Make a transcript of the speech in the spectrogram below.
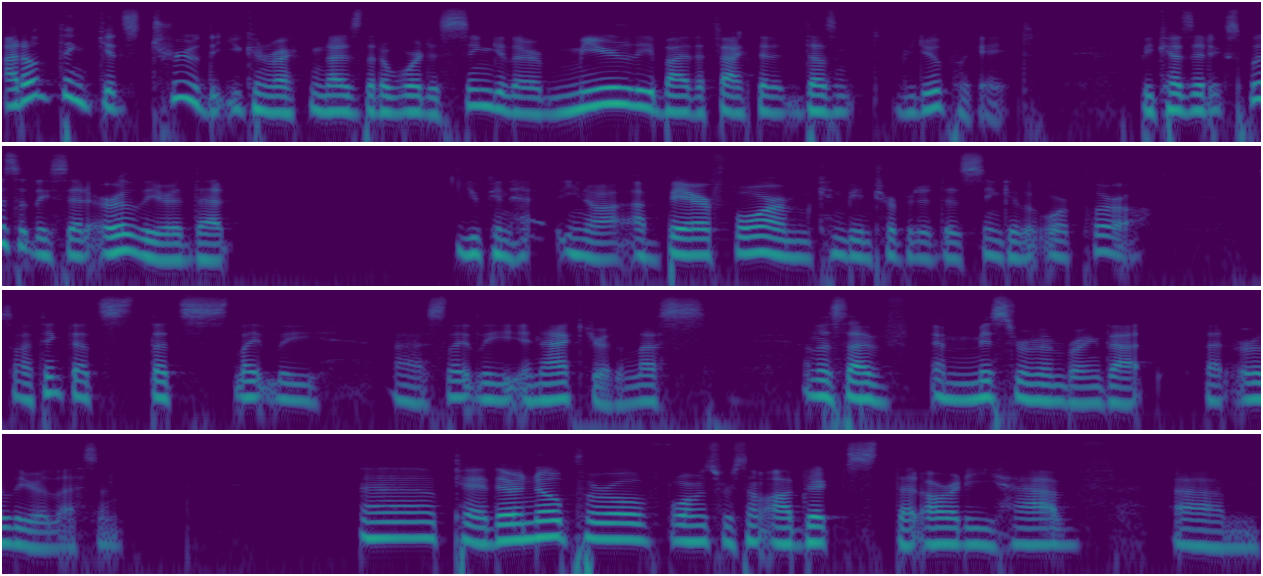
I don't think it's true that you can recognize that a word is singular merely by the fact that it doesn't reduplicate, because it explicitly said earlier that you can, you know, a bare form can be interpreted as singular or plural. So I think that's that's slightly uh, slightly inaccurate, unless unless I've am misremembering that that earlier lesson. Uh, okay, there are no plural forms for some objects that already have um,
